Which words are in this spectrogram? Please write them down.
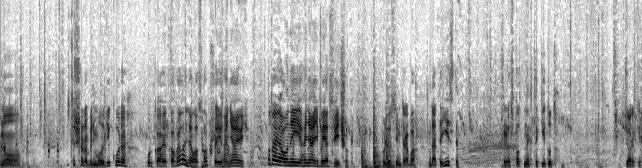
Ну, це що робить? Молоді кури. Курка, яка виленяла, слабша, і ганяють. Ну та я вони її ганяють, бо я свідчу. Плюс їм треба дати їсти. Через то в них такі тут тьорки.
